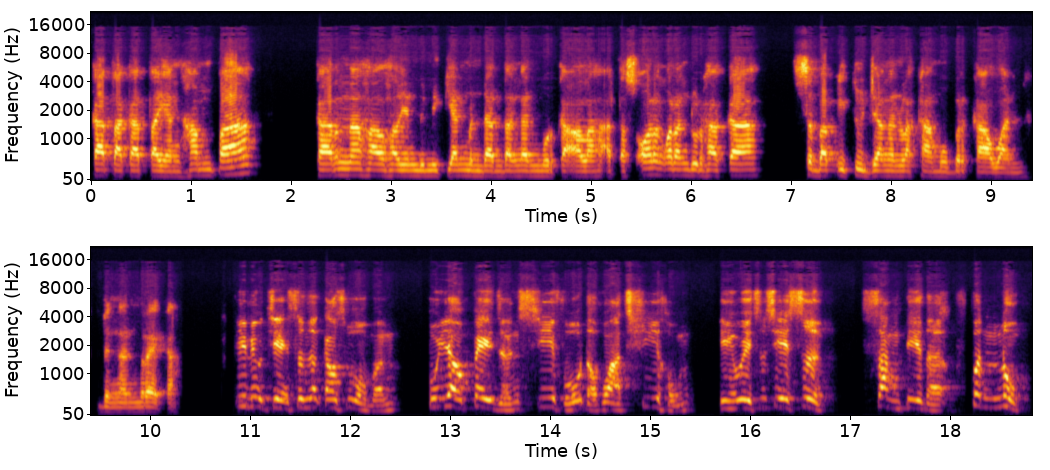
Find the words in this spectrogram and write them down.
Kata-kata yang hampa, karena hal-hal yang demikian mendatangkan murka Allah atas orang-orang durhaka, sebab itu janganlah kamu berkawan dengan mereka. 第六节甚至告诉我们，不要被人欺负的话欺哄，因为这些是上帝的愤怒，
